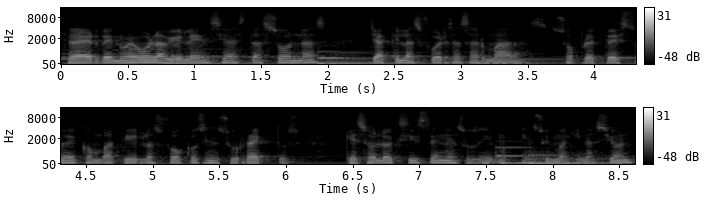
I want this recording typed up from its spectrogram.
traer de nuevo la violencia a estas zonas, ya que las Fuerzas Armadas, so pretexto de combatir los focos insurrectos que solo existen en su, en su imaginación,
